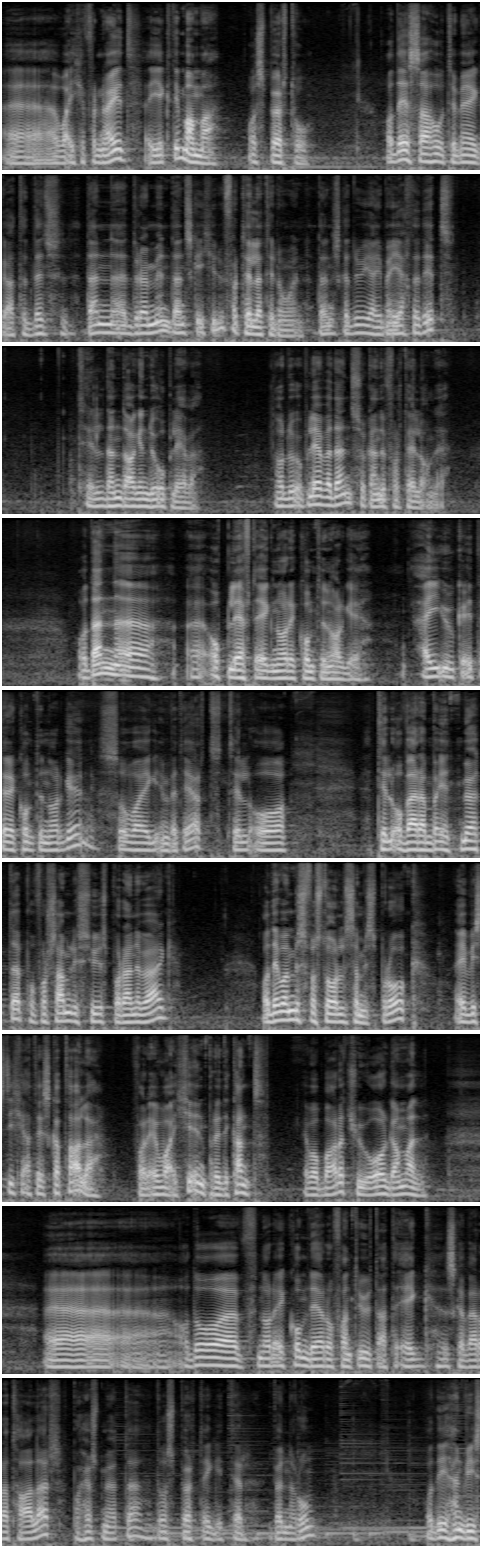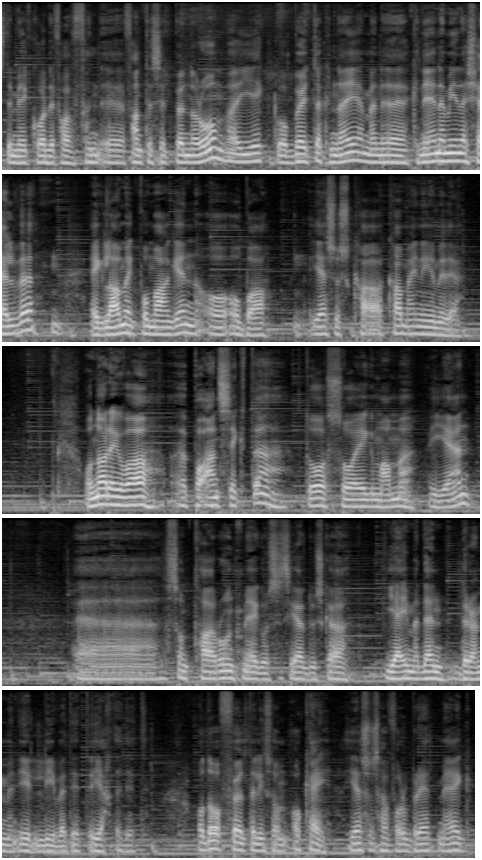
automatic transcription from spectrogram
Jeg eh, var ikke fornøyd. Jeg gikk til mamma og spurte henne. Og det sa hun til meg at den, den, drømmen den skal ikke du fortelle til noen. Den skal du gi med hjertet ditt til den dagen du opplever. Når du opplever den, så kan du fortelle om det. Og den eh, opplevde jeg når jeg kom til Norge. Ei uke etter jeg kom til Norge, så var jeg invitert til å, til å være på et møte på forsamlingshus på Randeberg. Og det var misforståelse med språk. Jeg visste ikke at jeg skal tale. For jeg var ikke en predikant. Jeg var bare 20 år gammel. Eh, og da når jeg kom der og fant ut at jeg skal være taler på høstmøtet, da spurte jeg etter bønnerom. Og de henviste meg hvor det eh, fantes et bønnerom. Jeg gikk og bøyte kne, men eh, knærne mine skjelver. Jeg la meg på magen og, og ba. Jesus, hva, hva er meningen med det? Og når jeg var eh, på ansiktet, da så jeg mamma igjen. Eh, som tar rundt meg og sier du skal meg den drømmen i livet ditt, i hjertet ditt. Og da følte jeg liksom OK, Jesus har forberedt meg.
